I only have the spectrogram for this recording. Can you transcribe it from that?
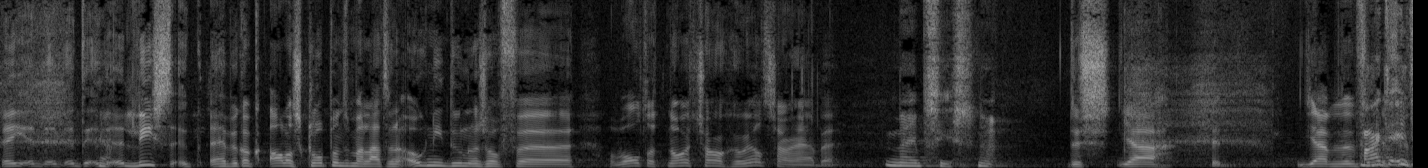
Nee, het, liefst heb ik ook alles kloppend, maar laten we nou ook niet doen alsof Walt het nooit zo gewild zou hebben. Nee, precies. Nee. Dus ja... Ja, Maar vind, het- het vind-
